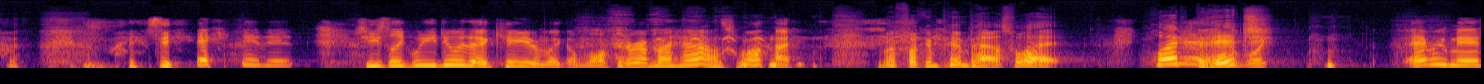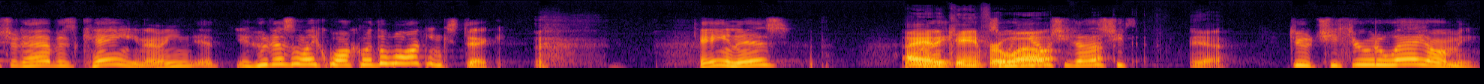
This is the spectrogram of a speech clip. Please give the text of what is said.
Missy hated it. She's like, "What are you doing with that cane?" I'm like, "I'm walking around my house. Why?" My fucking pimp house. What? What, Yeah, bitch? like, every man should have his cane. I mean, it, who doesn't like walking with a walking stick? Cane is. I had a cane for so a while. You know what she does? Uh, she, yeah. dude, she threw it away on me.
